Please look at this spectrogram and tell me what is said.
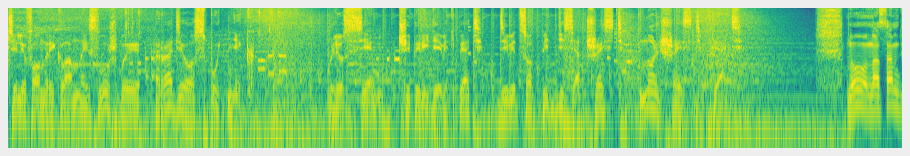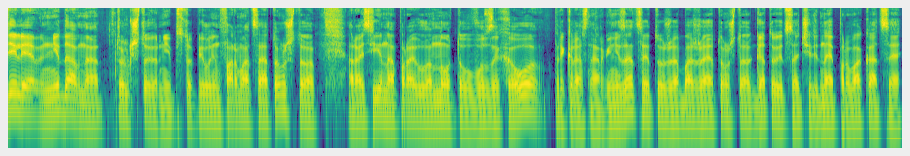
Телефон рекламной службы «Радио Спутник» плюс 7 495 956 065. Ну, на самом деле, недавно, только что, вернее, поступила информация о том, что Россия направила ноту в ОЗХО, прекрасная организация, тоже обожаю, о том, что готовится очередная провокация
